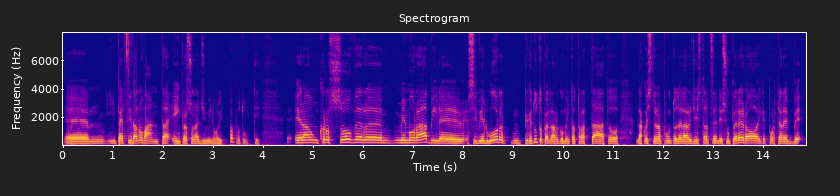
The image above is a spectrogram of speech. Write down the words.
ehm, i pezzi da 90 e i personaggi minori, proprio tutti. Era un crossover eh, memorabile, Civil War, mm, più che tutto per l'argomento trattato, la questione appunto della registrazione dei supereroi che porterebbe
